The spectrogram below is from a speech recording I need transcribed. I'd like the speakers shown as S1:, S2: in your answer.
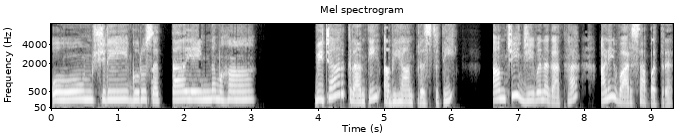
S1: ओम श्री गुरु सत्ताय नमहा विचार क्रांती अभियान प्रस्तुती आमची जीवनगाथा आणि वारसापत्र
